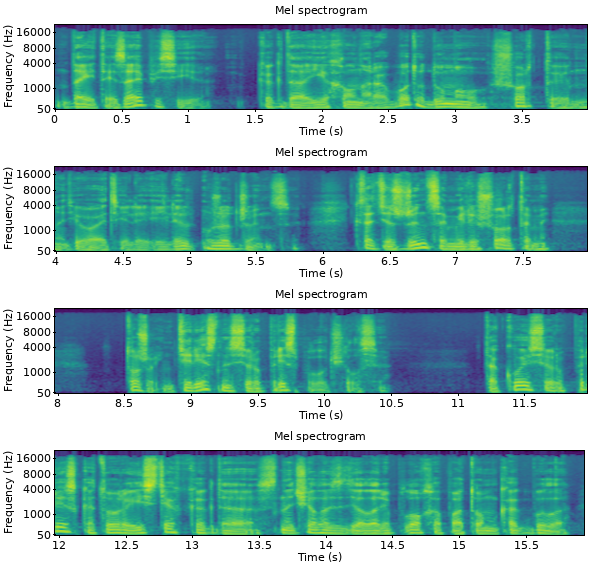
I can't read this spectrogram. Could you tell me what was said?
до этой записи, когда ехал на работу, думал, шорты надевать или, или уже джинсы. Кстати, с джинсами или шортами тоже интересный сюрприз получился. Такой сюрприз, который из тех, когда сначала сделали плохо, потом как было –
